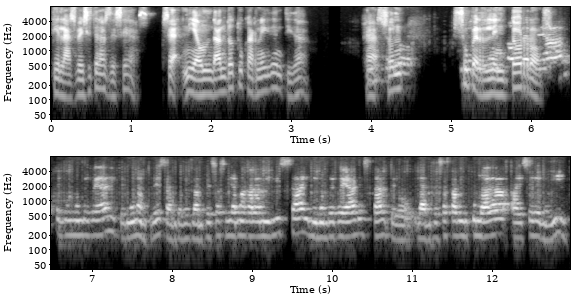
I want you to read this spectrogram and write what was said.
que las ves y te las deseas. O sea, ni ahondando tu carne de identidad. O sea, son súper lentorros. Tengo un nombre real y tengo una empresa. Entonces la empresa se llama Galamilisa y mi nombre real es tal, pero la empresa está vinculada a ese DNI.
